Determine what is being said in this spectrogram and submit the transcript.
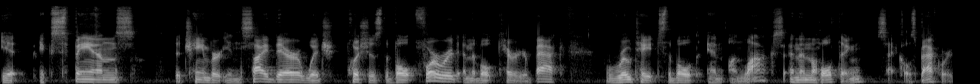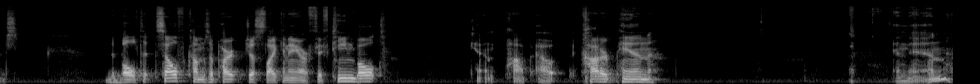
it expands the chamber inside there, which pushes the bolt forward and the bolt carrier back, rotates the bolt and unlocks, and then the whole thing cycles backwards. The bolt itself comes apart just like an AR-15 bolt. Can pop out the cotter pin, and then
